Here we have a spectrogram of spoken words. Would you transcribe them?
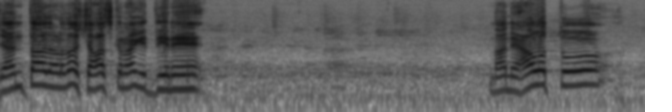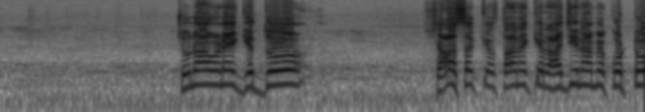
ಜನತಾದಳದ ಶಾಸಕನಾಗಿದ್ದೀನಿ. ನಾನು ಯಾವತ್ತೂ ಚುನಾವಣೆ ಗೆದ್ದು ಶಾಸಕ ಸ್ಥಾನಕ್ಕೆ ರಾಜೀನಾಮೆ ಕೊಟ್ಟು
